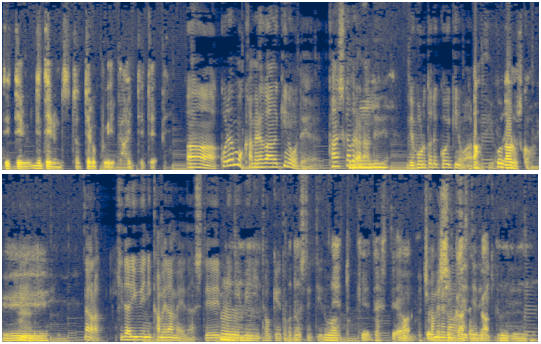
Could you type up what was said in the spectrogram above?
出てる、出てるんです。ちょっとテロップ入ってて。ああ、これはもうカメラ側の機能で、監視カメラなんで、うデフォルトでこういう機能はあるあ、んですよ。こうなるんですかへえ。だから、左上にカメラ名出して、うん右上に時計とか出してっていうのは、ね、時計出して、あうん、ちょ。カメラ側の設定でできるんでうんうんうん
